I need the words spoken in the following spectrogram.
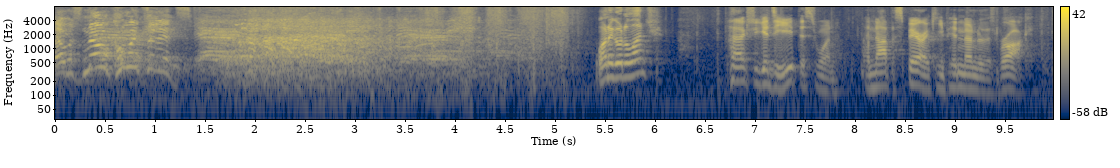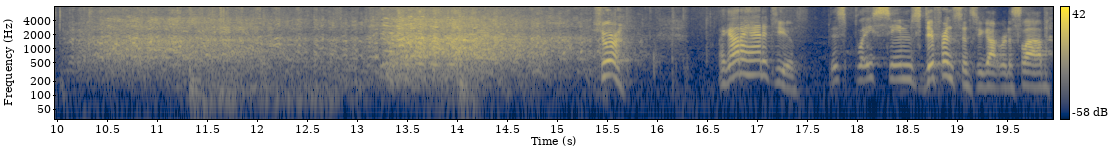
That was no coincidence. Want to go to lunch? I actually get to eat this one, and not the spare I keep hidden under this rock. Sure. I gotta hand it to you. This place seems different since you got rid of Slab.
